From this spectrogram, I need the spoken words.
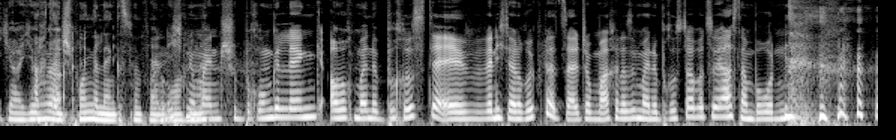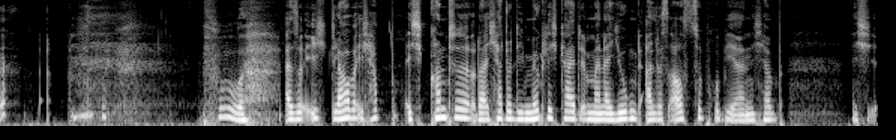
Ja. Ja, Junge. Ach, dein Sprunggelenk ist ja, fünfmal nicht gebrochen. nur ne? mein Sprunggelenk, auch meine Brüste, ey. Wenn ich da einen Rückwärtssalto mache, da sind meine Brüste aber zuerst am Boden. Puh, also ich glaube, ich habe, ich konnte oder ich hatte die Möglichkeit in meiner Jugend alles auszuprobieren. Ich habe, ich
